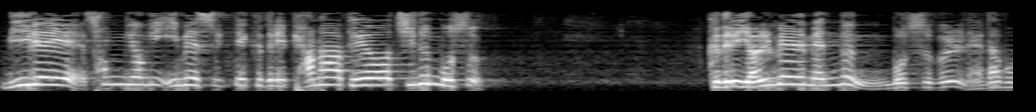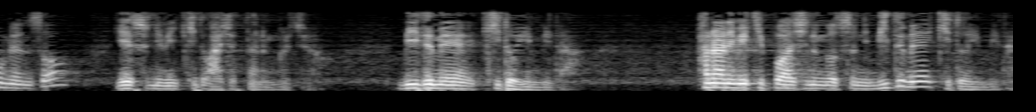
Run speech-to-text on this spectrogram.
미래에 성령이 임했을 때 그들이 변화되어지는 모습, 그들이 열매 맺는 모습을 내다보면서 예수님이 기도하셨다는 거죠. 믿음의 기도입니다. 하나님이 기뻐하시는 것은 믿음의 기도입니다.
